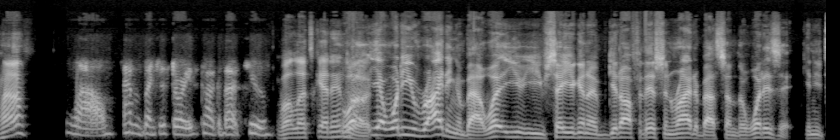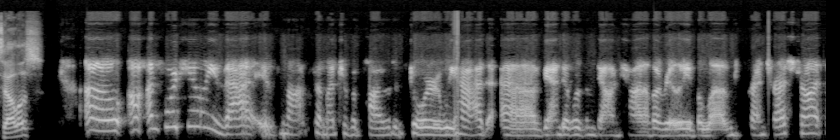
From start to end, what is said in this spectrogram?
Huh? Wow, I have a bunch of stories to talk about too. Well, let's get into Well, it. yeah. What are you writing about? What you you say you're going to get off of this and write about something? What is it? Can you tell us? Oh, uh, unfortunately, that is not so much of a positive story. We had uh, vandalism downtown of a really beloved French restaurant.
